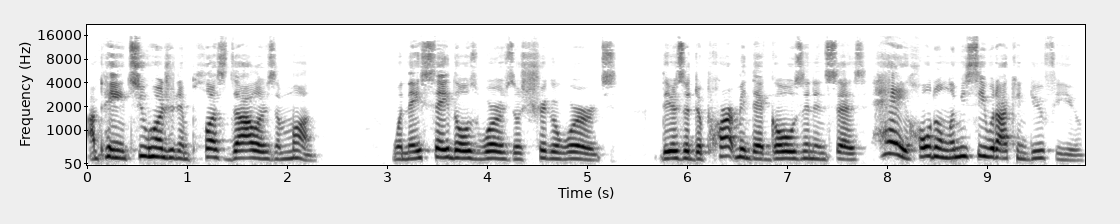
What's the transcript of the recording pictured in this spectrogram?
I'm paying 200 and plus dollars a month when they say those words, those trigger words, there's a department that goes in and says, Hey, hold on, let me see what I can do for you.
